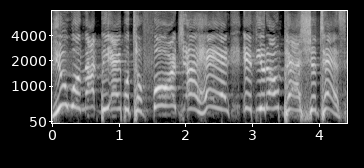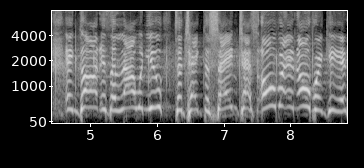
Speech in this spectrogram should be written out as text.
You will not be able to forge ahead if you don't pass your test. And God is allowing you to take the same test over and over again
